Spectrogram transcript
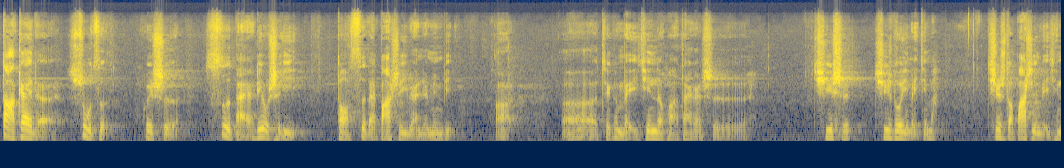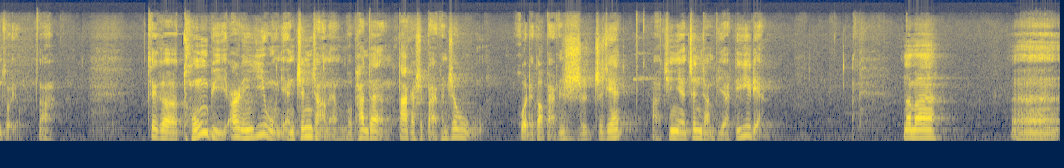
大概的数字会是。四百六十亿到四百八十亿元人民币，啊，呃，这个美金的话大概是七十七十多亿美金吧，七十到八十亿美金左右啊。这个同比二零一五年增长呢，我判断大概是百分之五或者到百分之十之间啊，今年增长比较低一点。那么，呃，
